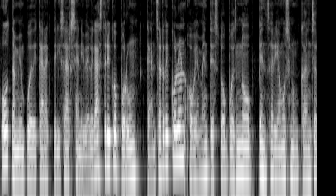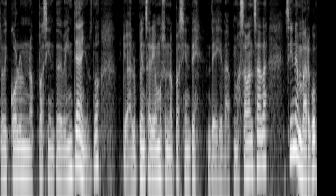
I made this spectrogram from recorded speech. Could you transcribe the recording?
o también puede caracterizarse a nivel gástrico por un cáncer de colon. Obviamente esto pues no pensaríamos en un cáncer de colon en una paciente de 20 años, ¿no? Ya lo pensaríamos en una paciente de edad más avanzada. Sin embargo,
